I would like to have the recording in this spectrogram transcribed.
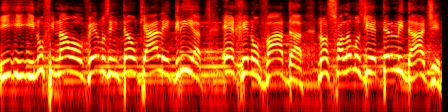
e, e, e no final, ao vermos então que a alegria é renovada, nós falamos de eternidade,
